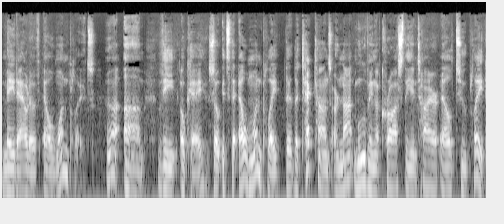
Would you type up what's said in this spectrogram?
made out of L1 plates uh, um, the okay, so it's the L1 plate. The, the tectons are not moving across the entire L2 plate.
